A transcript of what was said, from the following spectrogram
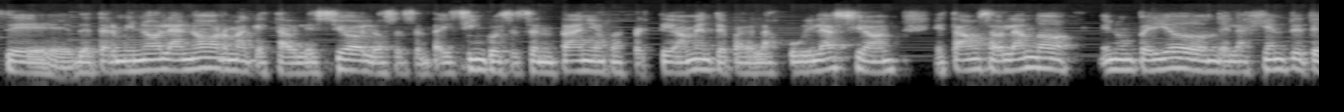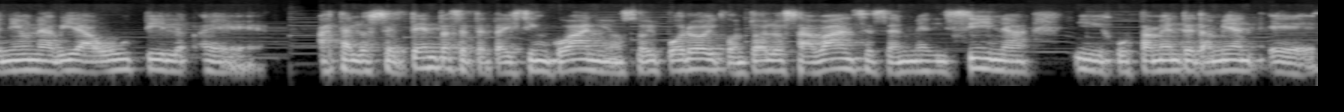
se determinó la norma que estableció los 65 y 60 años respectivamente para la jubilación, estábamos hablando en un periodo donde la gente tenía una vida útil eh, hasta los 70, 75 años. Hoy por hoy, con todos los avances en medicina y justamente también eh,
